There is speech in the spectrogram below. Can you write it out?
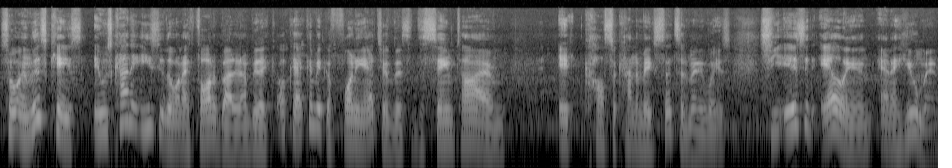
So in this case, it was kind of easy though when I thought about it. I'd be like, okay, I can make a funny answer to this at the same time. It also kind of makes sense in many ways. She is an alien and a human,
